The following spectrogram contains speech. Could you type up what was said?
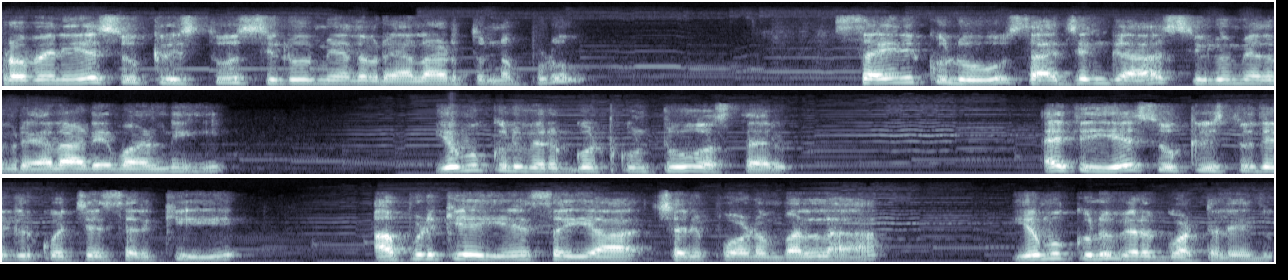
ప్రభుని యేసుక్రీస్తు శిలువు మీద వేలాడుతున్నప్పుడు సైనికులు సహజంగా శిలువు మీద వేలాడే వాళ్ళని ఎముకలు విరగొట్టుకుంటూ వస్తారు. అయితే యేసుక్రీస్తు దగ్గరికి వచ్చేసరికి అప్పటికే ఏసయ్య చనిపోవడం వల్ల ఎముకలు విరగొట్టలేదు.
